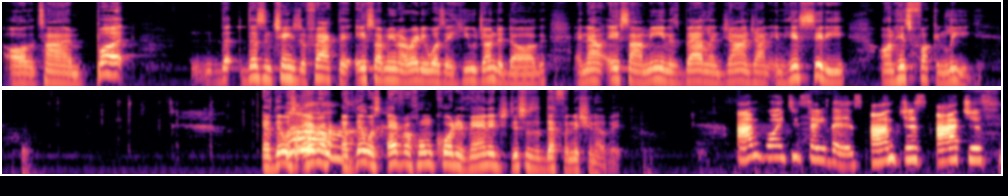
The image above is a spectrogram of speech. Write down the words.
all the time, but that doesn't change the fact that Ace Amin already was a huge underdog, and now Ace Amin is battling John John in his city on his fucking league. If there was ever if there was ever home court advantage, this is the definition of it. I'm going to say this. I'm just I just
